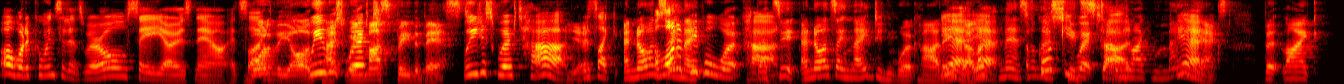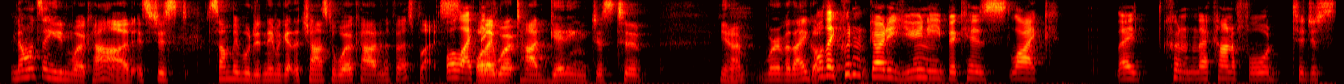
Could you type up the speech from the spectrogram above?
oh, what a coincidence! We're all CEOs now. It's like what are the odds? We just we must be the best. we just worked hard. Yeah. But it's like And no one's a lot of they- people work hard. That's it. And no one's saying they didn't work hard Yeah, either. Like, man, some Of of, those kids worked study hard. like Yeah. maniacs. But like, no one's saying you didn't work hard. It's just some people didn't even get the chance to work hard in the first place. Or, like, or they they, worked hard getting just to, you know, wherever they got. Well, they to. couldn't go to uni because like they couldn't. They can't afford to just.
